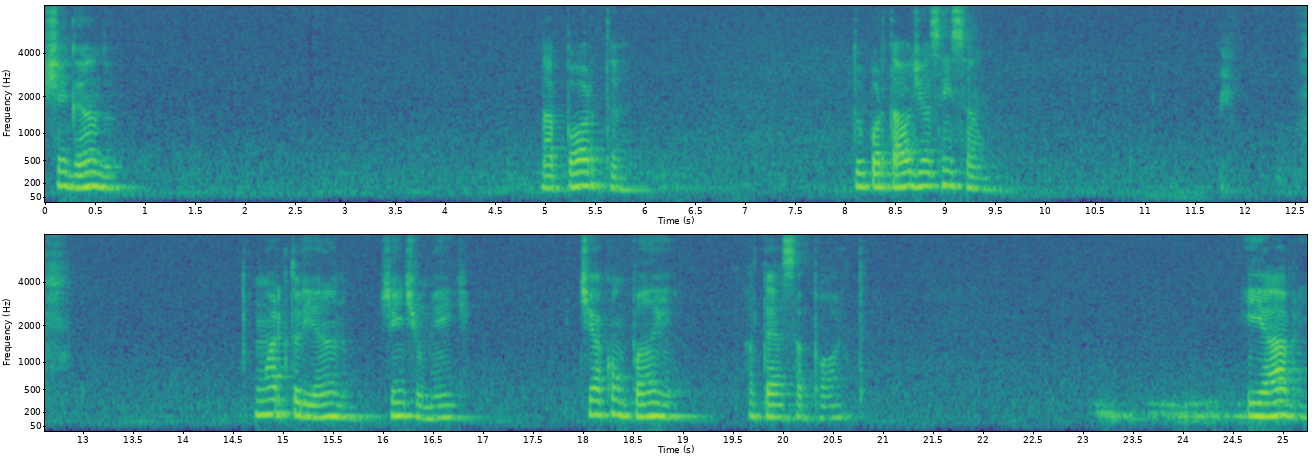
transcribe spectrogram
Chegando na porta do portal de ascensão. Um arcturiano gentilmente, te acompanha até essa porta e abre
